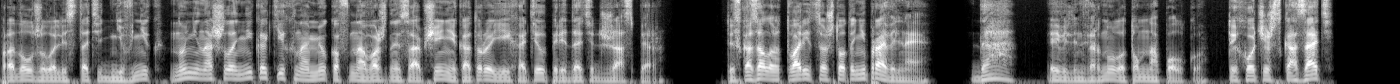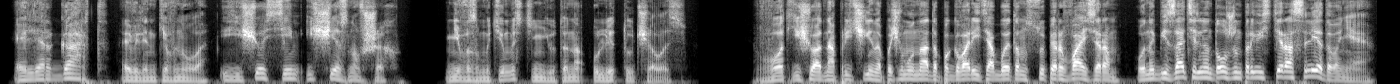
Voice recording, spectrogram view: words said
продолжила листать дневник, но не нашла никаких намеков на важное сообщение, которое ей хотел передать Джаспер. «Ты сказала, творится что-то неправильное». «Да», — Эвелин вернула том на полку. «Ты хочешь сказать?» «Эллергард», — Эвелин кивнула, — «и еще семь исчезнувших». Невозмутимость Ньютона улетучилась. «Вот еще одна причина, почему надо поговорить об этом с супервайзером. Он обязательно должен провести расследование».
